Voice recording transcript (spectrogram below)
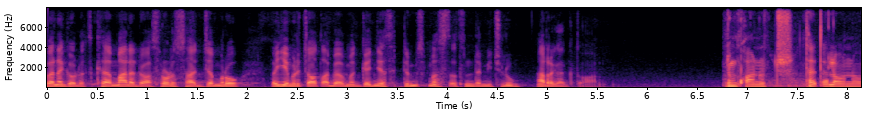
በነገው ዕለት ከማለዳው 12 ሰዓት ጀምሮ በየምርጫው ጣቢያ በመገኘት ድምፅ መስጠት እንደሚችሉ አረጋግጠዋል። ድንኳኖች ተጥለው ነው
